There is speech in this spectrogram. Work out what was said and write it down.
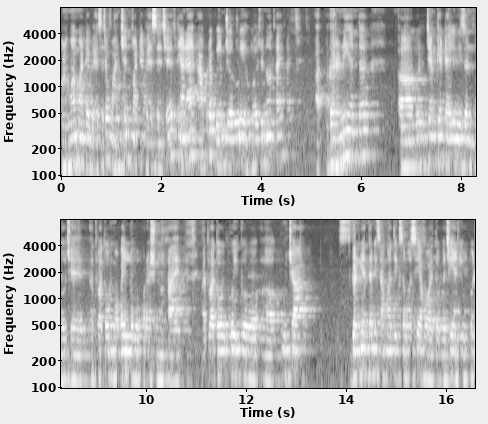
ભણવા માટે બેસે છે, વાંચન માટે બેસે છે, ત્યારે આપણે બિનજરૂરી અવાજ ન થાય. ઘરની અંદર જેમ કે ટેલિવિઝનનો છે, અથવા તો મોબાઈલનો વપરાશ ન થાય, અથવા તો કોઈક ઊંચા ઘરની અંદરની સામાજિક સમસ્યા હોય તો પછી એની ઉપર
